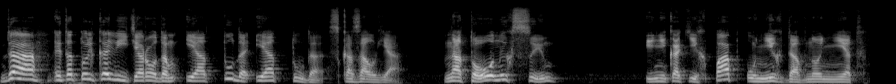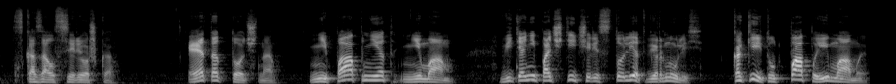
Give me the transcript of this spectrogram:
«Да, это только Витя родом и оттуда, и оттуда», — сказал я. «На то он их сын». «И никаких пап у них давно нет», — сказал Сережка. «Это точно. Ни пап нет, ни мам. Ведь они почти через сто лет вернулись. Какие тут папы и мамы?»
